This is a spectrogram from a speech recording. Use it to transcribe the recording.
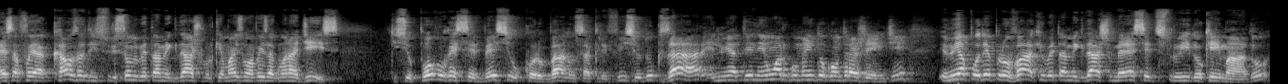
essa foi a causa da destruição do Betamigdash, porque mais uma vez a Gemara diz que se o povo recebesse o korban, no sacrifício do Czar, ele não ia ter nenhum argumento contra a gente, e não ia poder provar que o Betamigdash merece ser destruído ou queimado,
